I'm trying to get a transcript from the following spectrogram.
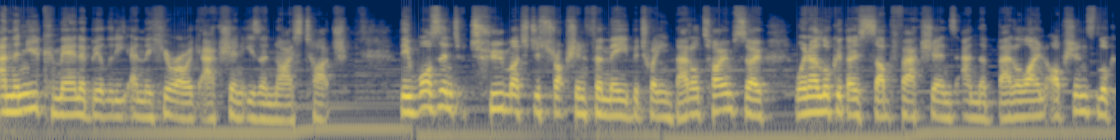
and the new command ability and the heroic action is a nice touch there wasn't too much disruption for me between battle tomes. So when I look at those sub factions and the battle line options, look,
